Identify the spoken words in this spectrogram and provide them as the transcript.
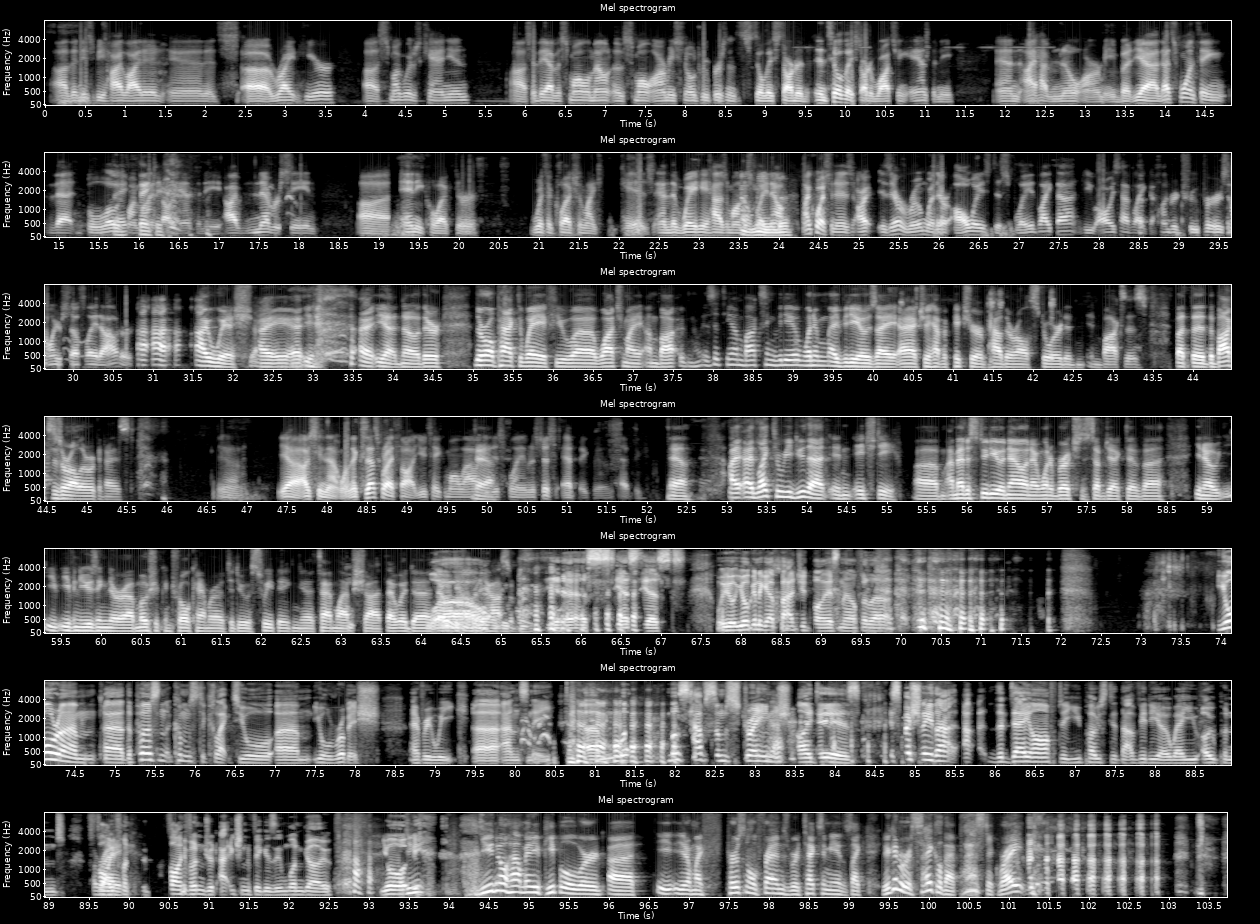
uh, that needs to be highlighted, and it's uh, right here uh, Smuggler's Canyon. Uh, so they have a small amount of small army snowtroopers, and still they started until they started watching Anthony. And I have no army, but yeah, that's one thing that blows Thank- my thank mind you. about Anthony. I've never seen uh, any collector with a collection like his and the way he has them on display now. neither. My question is: Are is there a room where they're always displayed like that? Do you always have like a hundred troopers and all your stuff laid out, or I, I, I wish I, uh, yeah, I, yeah, no, they're they're all packed away. If you uh, watch my unbox, is it the unboxing video? One of my videos, I, I actually have a picture of how they're all stored in, in boxes, but the the boxes are all organized. yeah, yeah? I've seen that one because that's what I thought. You take them all out Yeah. and display them, and it's just epic, man, epic. Yeah, I, I'd like to redo that in HD. Um, I'm at a studio now, and I want to broach the subject of, uh, you know, e- even using their uh, motion control camera to do a sweeping uh, time lapse shot. That would uh, that would be pretty That would be awesome. yes, yes, yes. Well, you're, you're going to get badgered by us now for that. You're um uh, the person that comes to collect your um your rubbish every week, uh, Anthony. Um, must have some strange ideas, especially that uh, the day after you posted that video where you opened Right. 500, 500 action figures in one go. You're do you do you know how many people were uh you know my f- personal friends were texting me and it's like you're going to recycle that plastic right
